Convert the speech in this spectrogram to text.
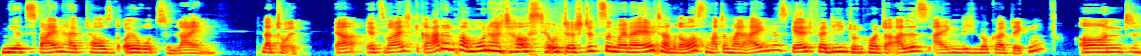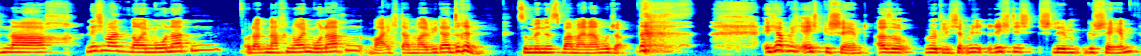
mir zweieinhalbtausend Euro zu leihen. Na toll. Ja, jetzt war ich gerade ein paar Monate aus der Unterstützung meiner Eltern raus und hatte mein eigenes Geld verdient und konnte alles eigentlich locker decken. Und nach nicht mal neun Monaten oder nach neun Monaten war ich dann mal wieder drin. Zumindest bei meiner Mutter. ich habe mich echt geschämt. Also wirklich, ich habe mich richtig schlimm geschämt.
